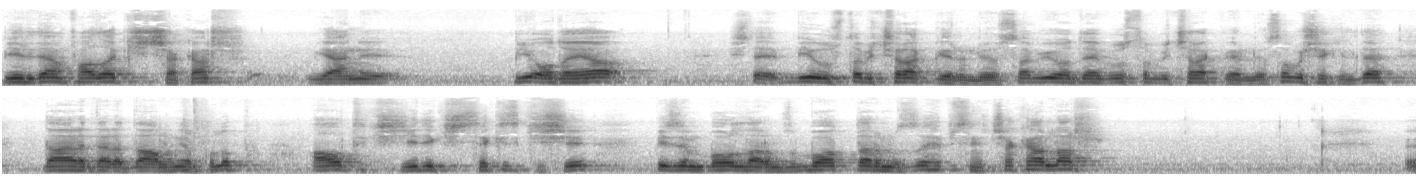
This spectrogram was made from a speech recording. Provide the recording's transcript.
Birden fazla kişi çakar. Yani bir odaya işte bir usta bir çırak veriliyorsa, bir odaya bir usta bir çırak veriliyorsa bu şekilde daire daire dağılım yapılıp 6 kişi, 7 kişi, 8 kişi bizim borularımızı, bu hatlarımızı hepsini çakarlar. Ee,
